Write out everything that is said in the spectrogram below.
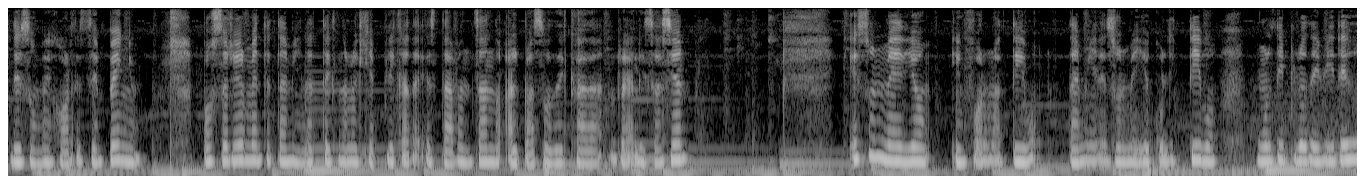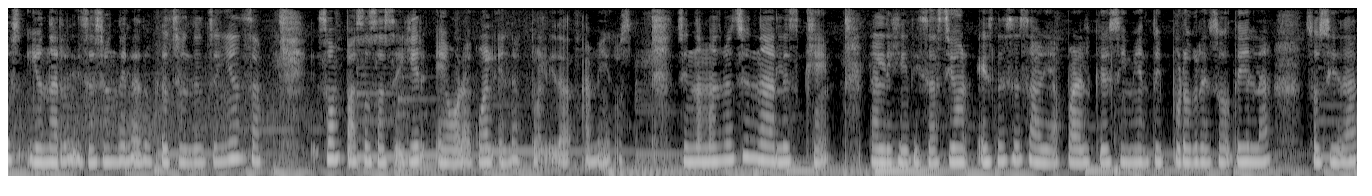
de su mejor desempeño. Posteriormente también la tecnología aplicada está avanzando al paso de cada realización. Es un medio informativo también es un medio colectivo, múltiplo de videos y una realización de la educación de enseñanza. Son pasos a seguir ahora igual en la actualidad, amigos. Sin más mencionarles que la legalización es necesaria para el crecimiento y progreso de la sociedad,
